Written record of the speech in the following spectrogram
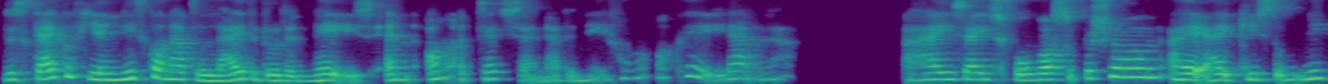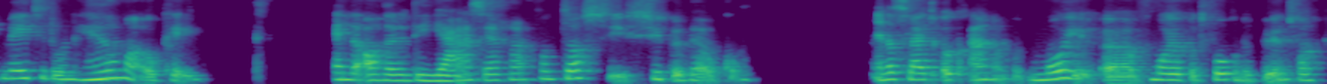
Dus kijk of je je niet kan laten leiden door de nee's en unattached zijn naar de nee. Gewoon, oké, ja, hij, zij is volwassen persoon. Hij, hij kiest om niet mee te doen. Helemaal oké. En de anderen die ja zeggen, fantastisch, super welkom. En dat sluit ook aan op het mooie, uh, of mooi op het volgende punt van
